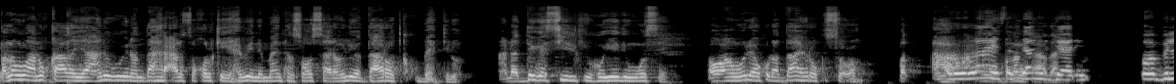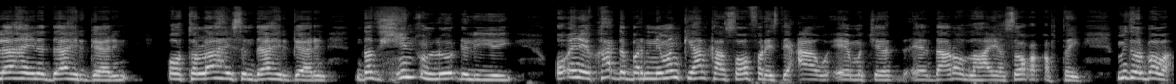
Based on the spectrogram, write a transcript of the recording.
balan waan u qaadayaa anigu inaan daahir caliso qolkay habeene maalintan soo saara weliba daaroodka ku bahdilo aan adega siilkii hooyadin wase oo aan weliba kudha daahiro ku soco. Ah, oo bilaahayna daahir gaarin oo tollaahaysan daahir gaarin. Dad xin un loo dhaliyey oo inay hadda bar nimankii halkaas soo fadhiistay caawa ee daarood lahaayeen soo qaqabtay mid walbaba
